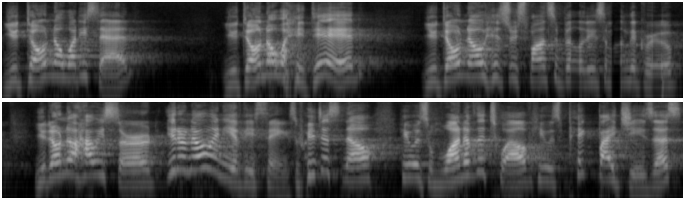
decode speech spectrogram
you don't know what he said, you don't know what he did, you don't know his responsibilities among the group, you don't know how he served, you don't know any of these things. We just know he was one of the 12, he was picked by Jesus,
